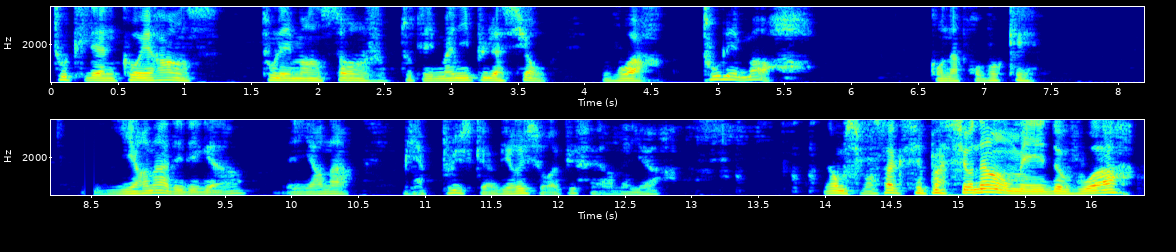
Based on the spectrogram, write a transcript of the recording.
toutes les incohérences, tous les mensonges, toutes les manipulations, voire tous les morts qu'on a provoqué. Il y en a des dégâts, hein, et il y en a bien plus qu'un virus aurait pu faire d'ailleurs. Non, c'est pour ça que c'est passionnant, mais de voir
